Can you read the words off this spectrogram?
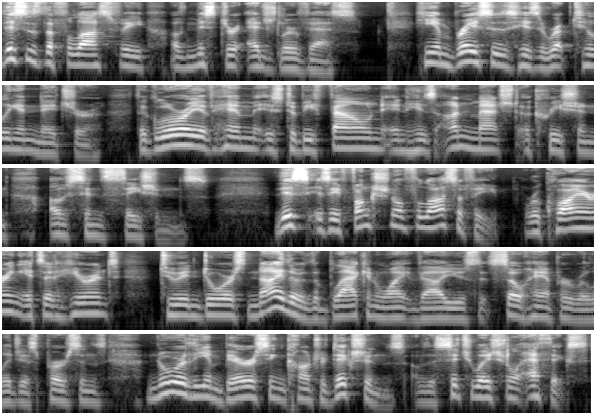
This is the philosophy of Mr. Edgler Vess. He embraces his reptilian nature. The glory of him is to be found in his unmatched accretion of sensations. This is a functional philosophy, requiring its adherent to endorse neither the black and white values that so hamper religious persons, nor the embarrassing contradictions of the situational ethics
